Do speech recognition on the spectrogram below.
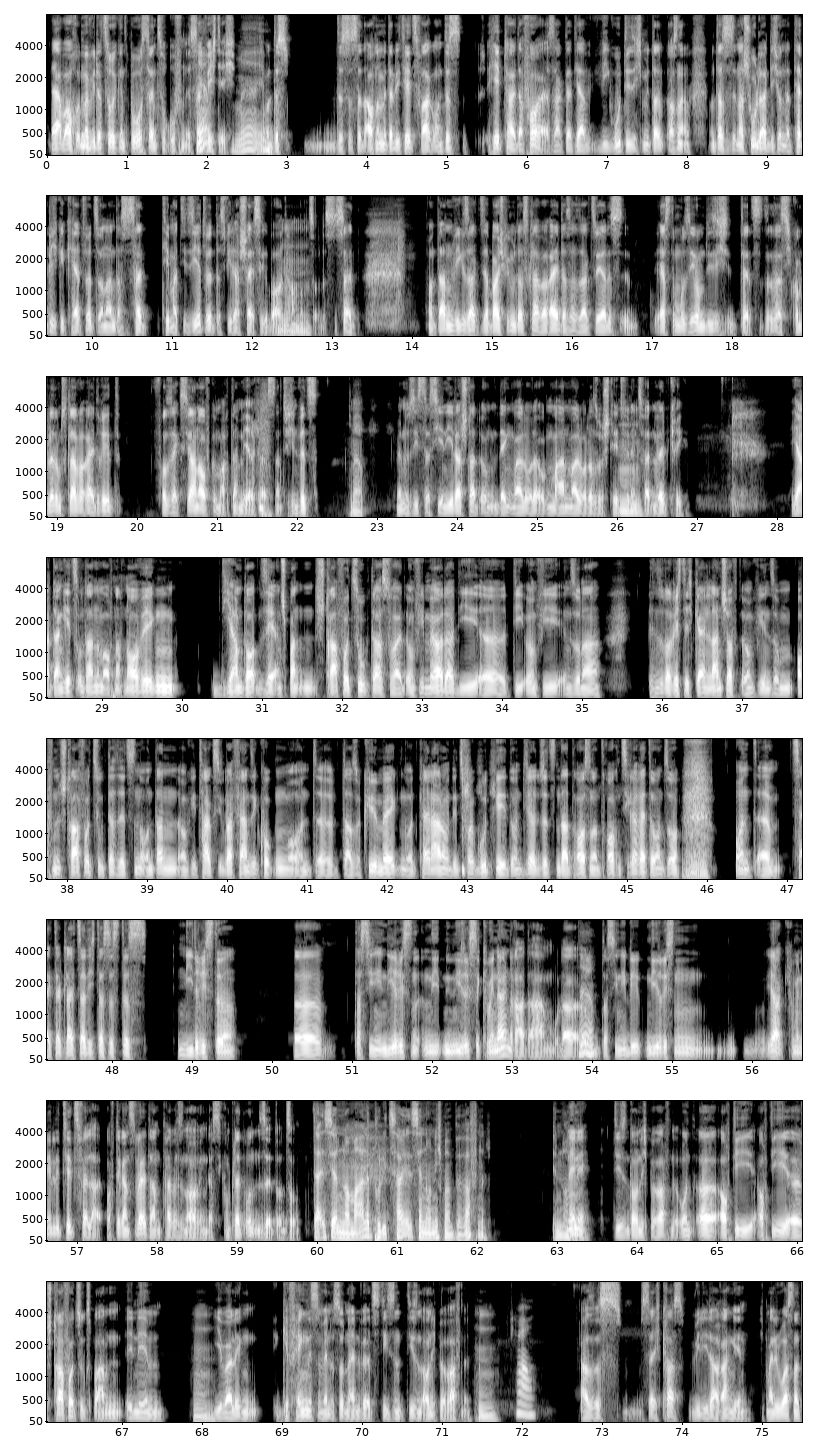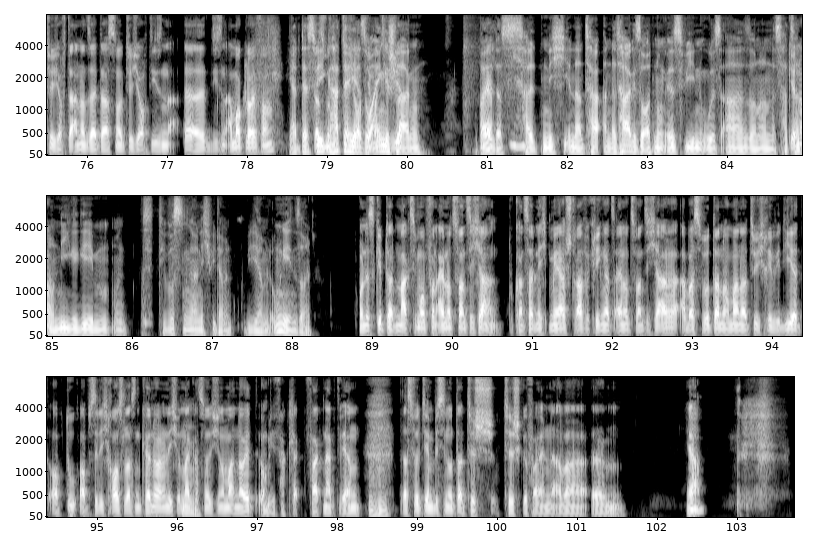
Ja, aber auch immer wieder zurück ins Bewusstsein zu rufen, ist halt Ja. wichtig. Ja. Und das, das ist halt auch eine Mentalitätsfrage. Und das hebt halt davor. Er sagt halt, ja, wie gut die sich mit auseinander, und dass es in der Schule halt nicht unter den Teppich gekehrt wird, sondern dass es halt thematisiert wird, dass wir da Scheiße gebaut haben Mhm. und so. Das ist halt, und dann, wie gesagt, dieser Beispiel mit der Sklaverei, dass er sagt, so, ja, das erste Museum, die sich, das, das sich komplett um Sklaverei dreht, vor sechs Jahren aufgemacht in Amerika, ist natürlich ein Witz. Ja. Wenn du siehst, dass hier in jeder Stadt irgendein Denkmal oder irgendein Mahnmal oder so steht für Mhm. den Zweiten Weltkrieg. Ja, dann geht's unter anderem auch nach Norwegen. Die haben dort einen sehr entspannten Strafvollzug. Da hast du halt irgendwie Mörder, die, äh, die irgendwie in so einer in so einer richtig geilen Landschaft irgendwie in so einem offenen Strafvollzug da sitzen und dann irgendwie tagsüber Fernsehen gucken und äh, da so Kühe melken und keine Ahnung, denen es voll gut geht und die sitzen da draußen und rauchen Zigarette und so. Mhm. Und ähm, zeigt ja gleichzeitig, dass es das niedrigste, äh, dass die die niedrigsten, nie- niedrigste Kriminellenrate haben oder Ja. äh, dass die niedri- niedrigsten ja, Kriminalitätsfälle auf der ganzen Welt haben, teilweise in Norwegen, dass die komplett unten sind und so. Da ist ja normale Polizei, ist ja noch nicht mal bewaffnet. In Nee, Norwegen. nee, die sind auch nicht bewaffnet. Und äh, auch die, auch die äh, Strafvollzugsbeamten in den Hm. jeweiligen Gefängnissen, wenn du es so nennen willst, die sind, die sind auch nicht bewaffnet. Hm. Wow. Also es ist echt krass, wie die da rangehen. Ich meine, du hast natürlich auf der anderen Seite hast du natürlich auch diesen, äh, diesen Amokläufer. Ja, deswegen hat er ja so eingeschlagen. Weil Ja. das Ja. halt nicht in der Ta an der Tagesordnung ist wie in den USA, sondern das hat es Genau. halt noch nie gegeben und die wussten gar nicht, wie, damit, wie die damit umgehen sollen. Und es gibt halt ein Maximum von 21 Jahren. Du kannst halt nicht mehr Strafe kriegen als 21 Jahre, aber es wird dann nochmal natürlich revidiert, ob du, ob sie dich rauslassen können oder nicht. Und dann Mhm. kannst du natürlich nochmal erneut irgendwie verknackt werden. Mhm. Das wird dir ein bisschen unter Tisch, Tisch gefallen, aber ähm, ja. Ja.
